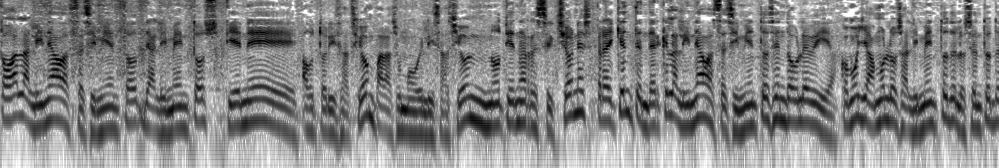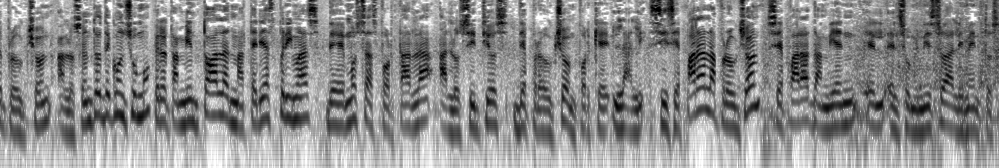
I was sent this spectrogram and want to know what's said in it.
toda la línea de abastecimiento de alimentos, tiene autorización para su movilización, no tiene restricciones, pero hay que entender que la línea de abastecimiento es en doble vía. ¿Cómo llevamos los alimentos de los centros de producción a los centros de consumo? Pero también todas las materias primas debemos transportarla a los sitios de producción, porque si se para la producción, se para también el, suministro de alimentos.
